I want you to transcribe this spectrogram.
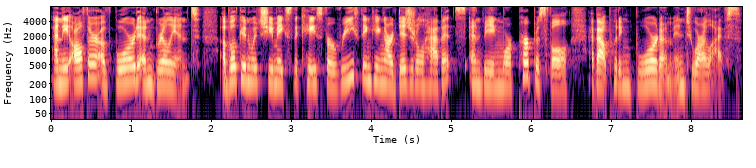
and the author of Bored and Brilliant, a book in which she makes the case for rethinking our digital habits and being more purposeful about putting boredom into our lives.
